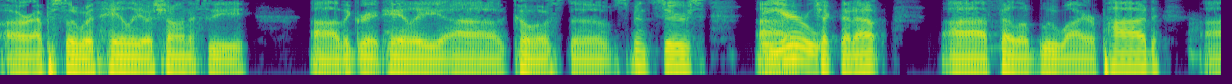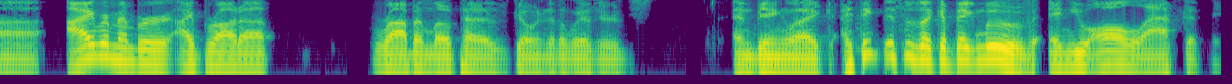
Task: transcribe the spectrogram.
our episode with Haley O'Shaughnessy, uh, the great Haley, uh, co-host of Spinsters, uh, check that out, uh, fellow Blue Wire pod. Uh, I remember I brought up Robin Lopez going to the Wizards and being like, I think this is like a big move, and you all laughed at me.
